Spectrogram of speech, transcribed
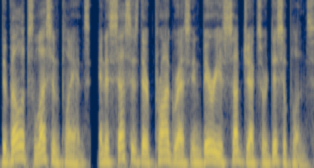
develops lesson plans, and assesses their progress in various subjects or disciplines.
